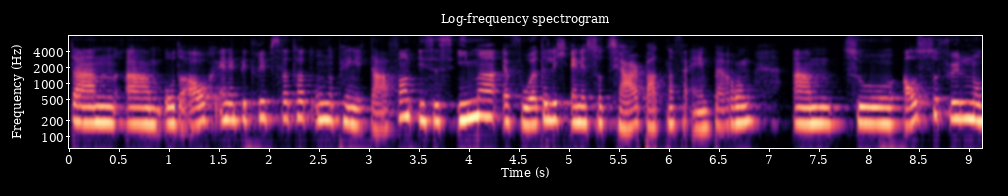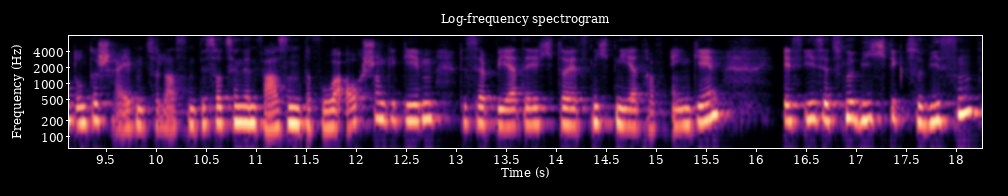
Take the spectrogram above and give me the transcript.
dann ähm, oder auch einen Betriebsrat hat, unabhängig davon, ist es immer erforderlich, eine Sozialpartnervereinbarung ähm, zu auszufüllen und unterschreiben zu lassen. Das hat es in den Phasen davor auch schon gegeben, deshalb werde ich da jetzt nicht näher drauf eingehen. Es ist jetzt nur wichtig zu wissen,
